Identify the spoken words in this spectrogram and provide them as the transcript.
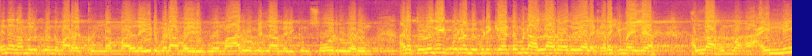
ஏன்னா நம்மளுக்கு வந்து மறக்கும்? நம்ம அதில் ஈடுபடாமல் இருப்போம் ஆர்வம் இல்லாமல் இருக்கும் சோர்வு வரும். ஆனால் தொழுகை கூட நம்ம இப்படி கேட்டோம்னா அல்லாஹ் அதில் கிடைக்குமா இல்லையா? அல்லாஹும் ஐன்னி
